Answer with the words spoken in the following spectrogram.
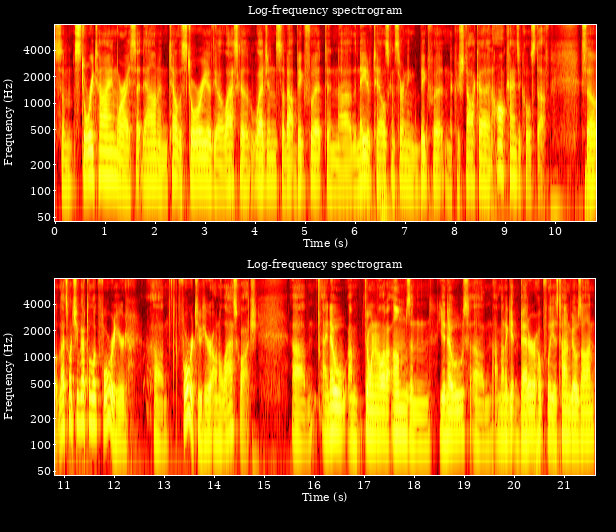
some story time where I sit down and tell the story of the Alaska legends about Bigfoot and uh, the native tales concerning Bigfoot and the Kushtaka and all kinds of cool stuff. So that's what you've got to look forward here, uh, forward to here on Alasquatch. Um, I know I'm throwing in a lot of ums and you knows. Um, I'm going to get better, hopefully, as time goes on.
